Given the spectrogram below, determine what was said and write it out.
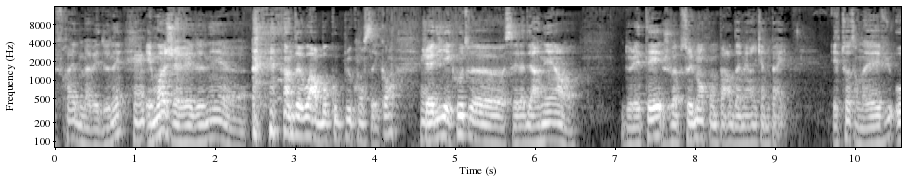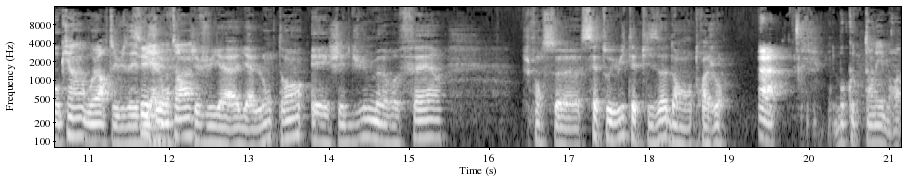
Fred m'avait donné, Mm. et moi j'avais donné euh, un devoir beaucoup plus conséquent. J'avais dit, écoute, euh, c'est la dernière de l'été, je veux absolument qu'on parle d'American Pie. Et toi, t'en avais vu aucun, ou alors tu les avais Si, vus il y a longtemps J'ai vu il y a, il y a longtemps et j'ai dû me refaire, je pense, 7 ou 8 épisodes en 3 jours. Voilà. Beaucoup de temps libre.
